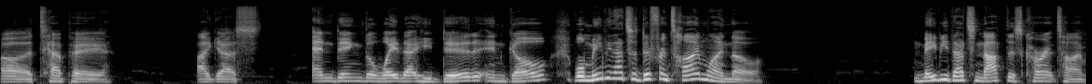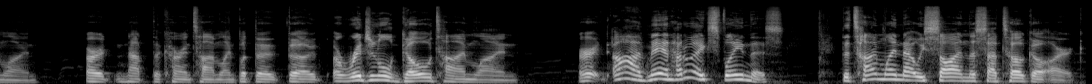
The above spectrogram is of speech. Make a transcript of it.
uh Teppei I guess, ending the way that he did in Go. Well, maybe that's a different timeline though. Maybe that's not this current timeline. Or not the current timeline, but the the original Go timeline. Or ah man, how do I explain this? The timeline that we saw in the Satoko arc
